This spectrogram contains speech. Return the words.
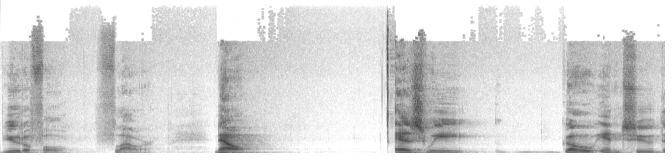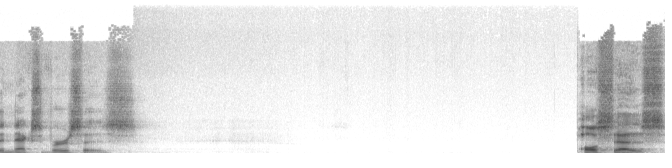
beautiful flower. Now, as we go into the next verses, Paul says,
